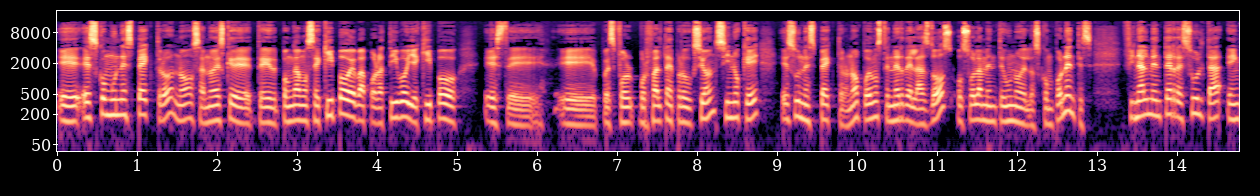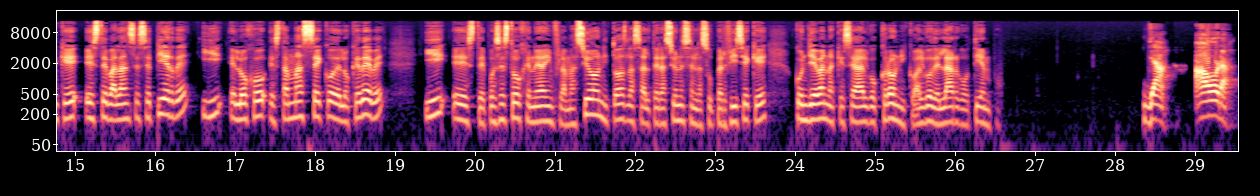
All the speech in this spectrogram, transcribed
Eh, es como un espectro, ¿no? O sea, no es que te pongamos equipo evaporativo y equipo este, eh, pues por, por, falta de producción, sino que es un espectro, ¿no? Podemos tener de las dos o solamente uno de los componentes. Finalmente resulta en que este balance se pierde y el ojo está más seco de lo que debe y este, pues esto genera inflamación y todas las alteraciones en la superficie que conllevan a que sea algo crónico, algo de largo tiempo. Ya, ahora,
